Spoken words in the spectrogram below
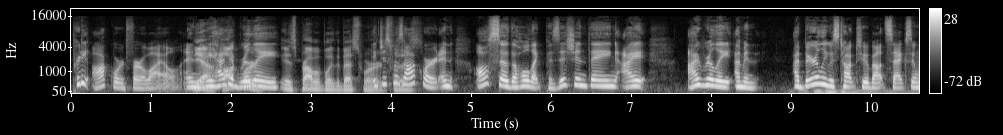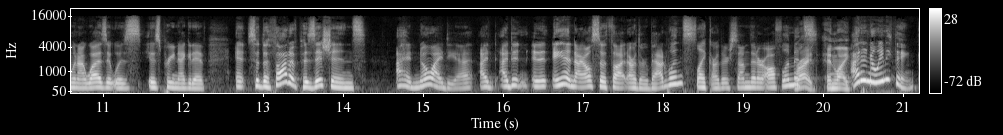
pretty awkward for a while and Yeah, we had to really is probably the best word. it just was this. awkward and also the whole like position thing i i really i mean i barely was talked to about sex and when i was it was it was pretty negative. and so the thought of positions i had no idea i, I didn't and, and i also thought are there bad ones like are there some that are off limits Right, and like i didn't know anything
